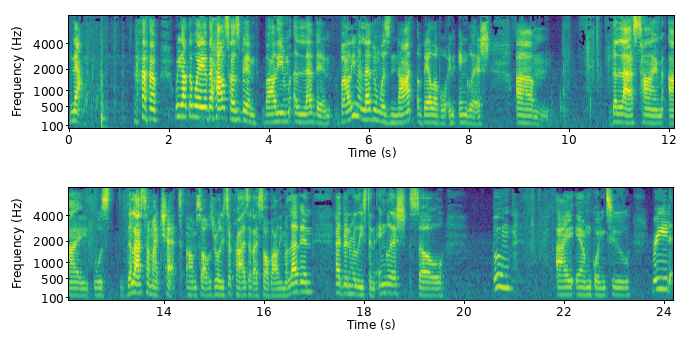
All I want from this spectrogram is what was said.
Now, we got The Way of the House Husband, Volume 11. Volume 11 was not available in English um, the last time I was, the last time I checked. Um, so I was really surprised that I saw Volume 11 had been released in English. So, boom, I am going to read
